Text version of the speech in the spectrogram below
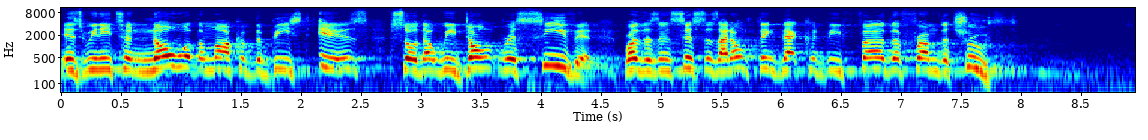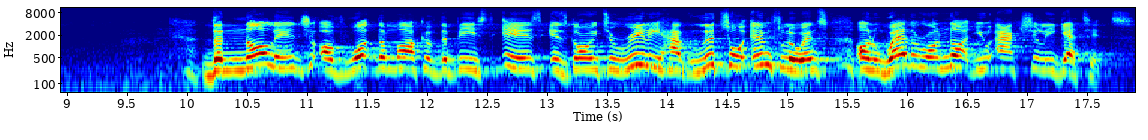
is we need to know what the mark of the beast is so that we don't receive it. Brothers and sisters, I don't think that could be further from the truth. The knowledge of what the mark of the beast is is going to really have little influence on whether or not you actually get it.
